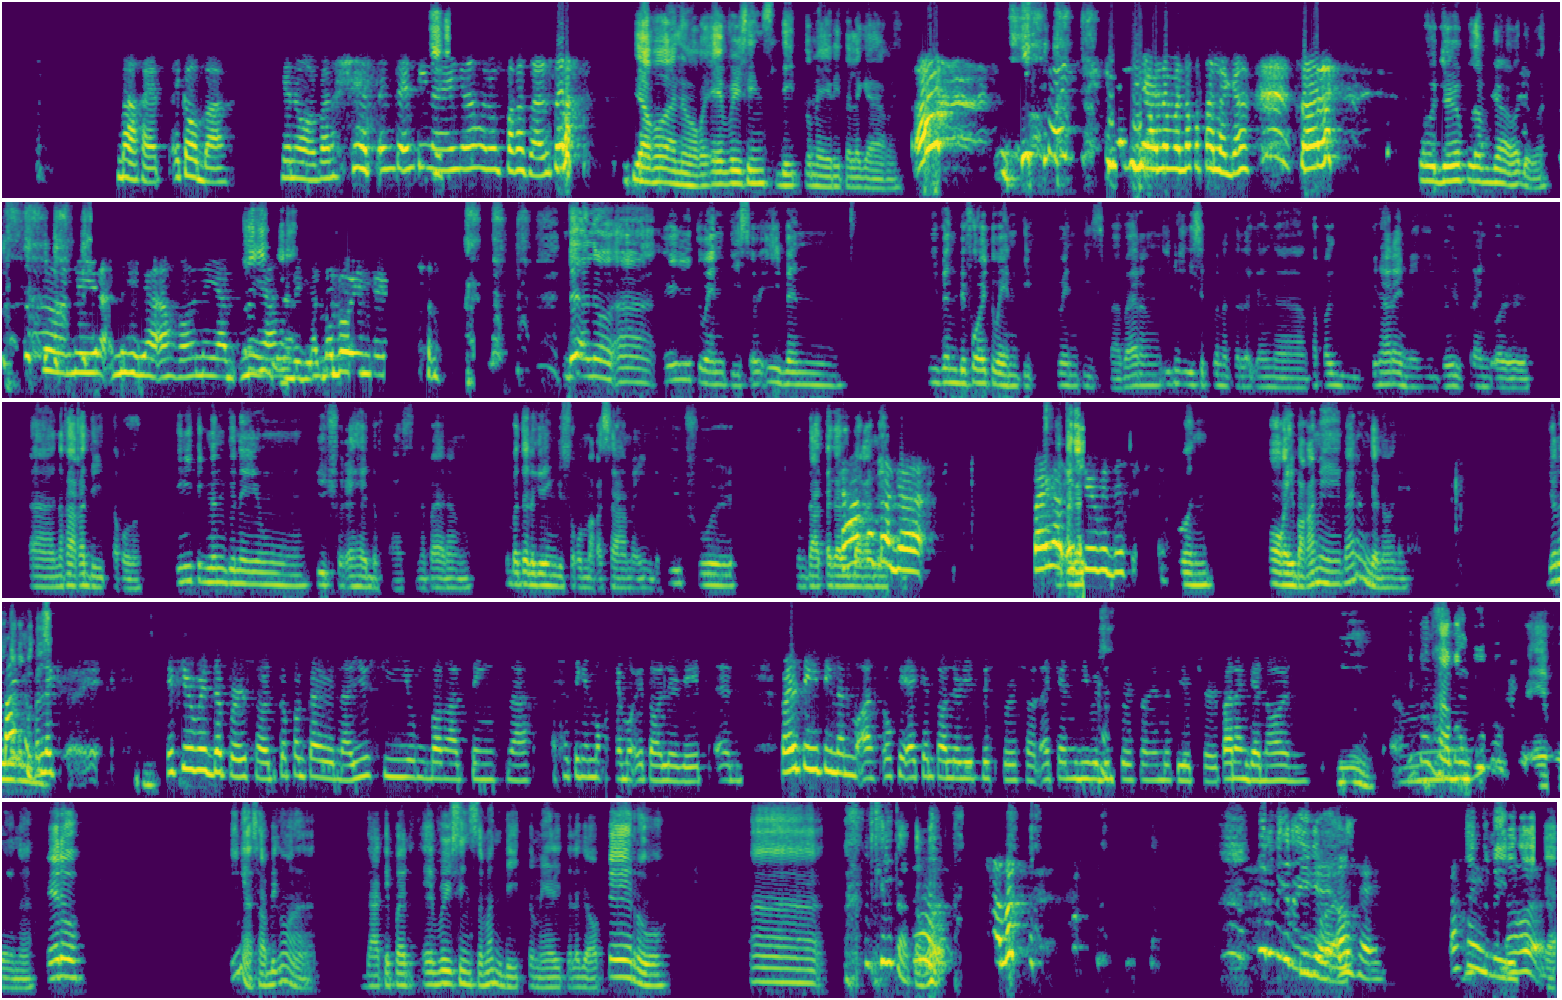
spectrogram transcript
Bakit? Ikaw ba? Ganun, parang shit, I'm 29, kailangan ko nang pakasal. Sarap. Kasi ako, ano, ako, ever since date to marry talaga ako. eh. Ah! Hiya naman ako talaga. Sorry. Soldier of love nga ako, di ba? So, nahiya, nahiya ako. Nahiya, nahiya ako bigla. Baguhin ko yun. Hindi, ano, ah, early 20s or even even before 20, 20s pa, parang iniisip ko na talaga na kapag, kunyari, may girlfriend or ah, nakaka-date ako, tinitignan ko na yung future ahead of us na parang, ano ba talaga yung gusto ko makasama in the future? Kung tatagal ba Saka kami kumbaga, parang if Matagal- you're with this, okay ba kami? Parang ganon. Ako paano ba? mag Like, if you're with the person, kapag kayo na, you see yung mga things na sa tingin mo kaya mo i-tolerate and parang tinitingnan mo as, okay, I can tolerate this person. I can be with this person in the future. Parang ganon. Hmm. Um, Yung bang habang buhay forever na. Pero, yun nga, sabi ko nga, dati pa, ever since naman, date to marry talaga ako. Pero, ah, hindi ka natatawa. Pero hindi ka Sige, okay. Okay. Date to marry oo. talaga.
